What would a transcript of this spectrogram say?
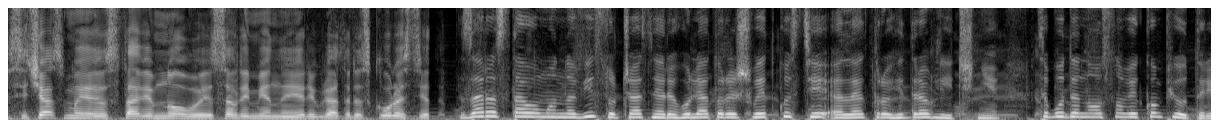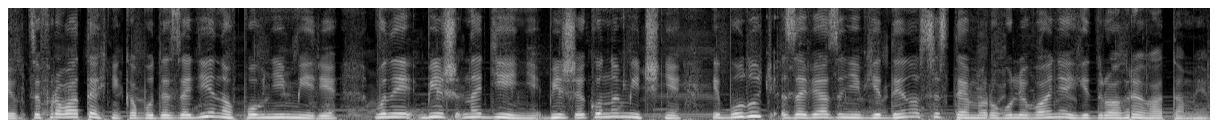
Сейчас мы ставим новые современные регуляторы скорости. Зараз ставимо нові сучасні регулятори швидкості електрогідравлічні. Це буде на основі комп'ютерів. Цифрова техніка буде задіяна в повній мірі. Вони більш надійні, більш економічні і будуть зав'язані в єдину систему регулювання гідроагрегатами.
